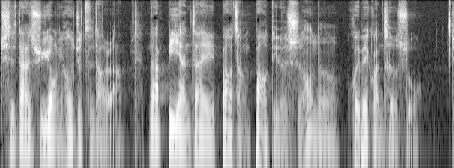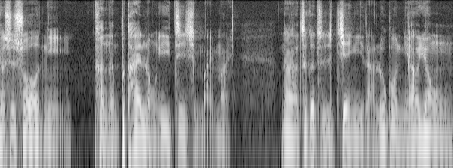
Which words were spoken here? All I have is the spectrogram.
其实大家去用以后就知道了。啦。那币安在暴涨暴跌的时候呢，会被关厕所，就是说你可能不太容易进行买卖。那这个只是建议啦，如果你要用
